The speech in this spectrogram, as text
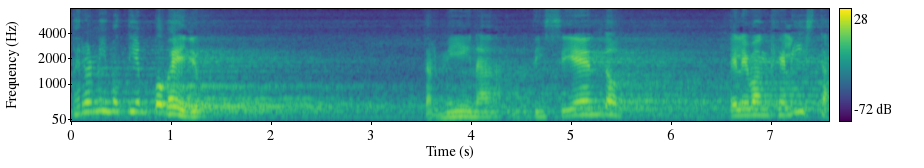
pero al mismo tiempo bello. Termina diciendo el evangelista,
